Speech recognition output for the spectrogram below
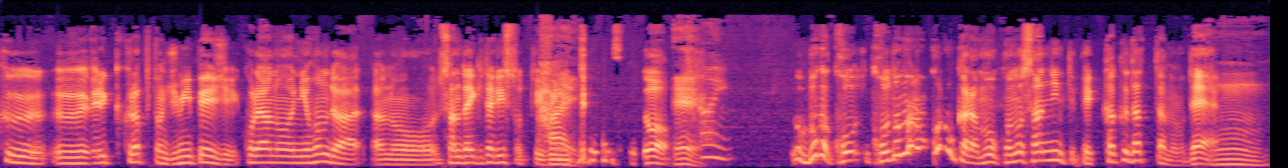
ク、エリック・クラプトン、ジミー・ペイジ、これあの、日本では、あの、三大ギタリストっていうふうに言ってるんですけど、はい、僕はこ子供の頃からもうこの3人って別格だったので、うん、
